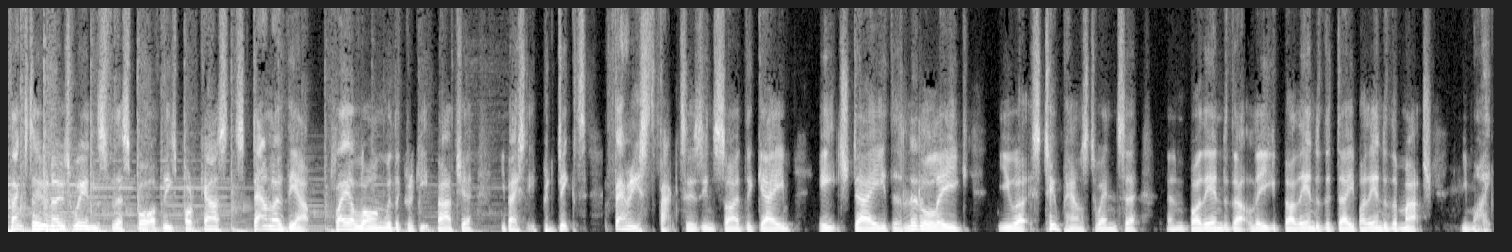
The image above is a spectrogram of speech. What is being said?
Thanks to Who Knows Wins for the support of these podcasts. Download the app, play along with the Cricket Badger. You basically predict various factors inside the game each day. There's a little league. You uh, it's two pounds to enter, and by the end of that league, by the end of the day, by the end of the match, you might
